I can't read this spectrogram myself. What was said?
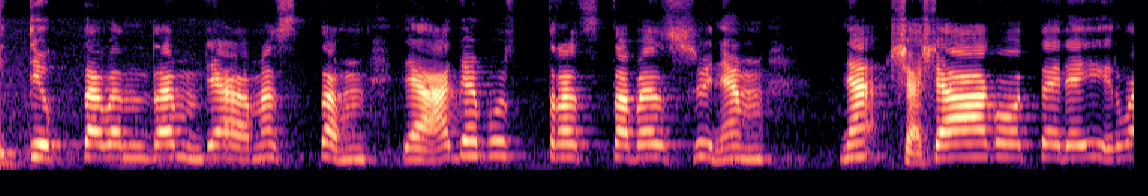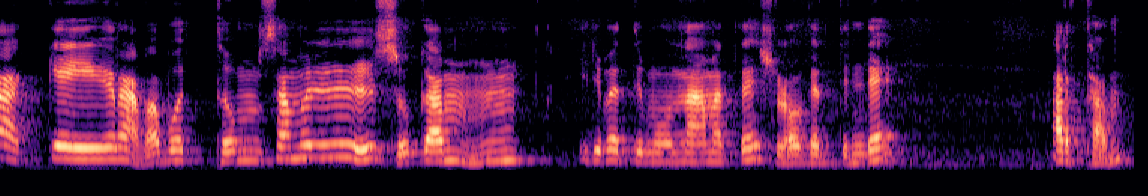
ഇത്യുക്തവന്തം രാമസ്തം രാജപുത്രസ്തപസ്വിനം ന ശശാകോത്തരൈർവാക്യൈറവബുദ്ധും സമുൽസുഖം ഇരുപത്തിമൂന്നാമത്തെ ശ്ലോകത്തിന്റെ അർത്ഥം.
